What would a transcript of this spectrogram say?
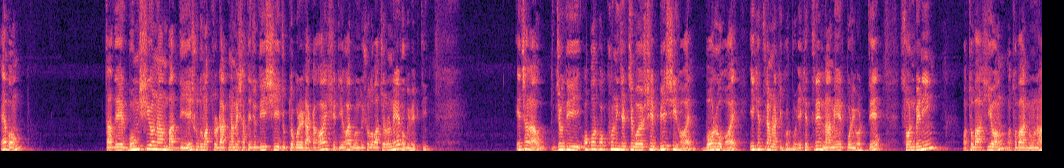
এবং তাদের বংশীয় নাম বাদ দিয়ে শুধুমাত্র ডাক নামের সাথে যদি সি যুক্ত করে ডাকা হয়, সেটি হয় বন্ধুসুলভ আচরণের অভিব্যক্তি। এছাড়াও, যদি অপরপক্ষ নিজের চেয়ে বয়সে বেশি হয়, বড় হয়, এক্ষেত্রে আমরা কি করব? এক্ষেত্রে নামের পরিবর্তে সনবেনিং অথবা হিয়ং অথবা নুনা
